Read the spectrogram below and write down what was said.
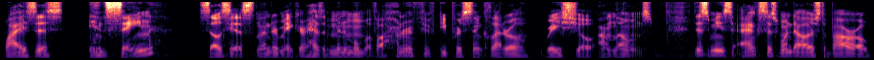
Why is this insane? Celsius Lender Maker has a minimum of 150% collateral ratio on loans. This means to access $1 to borrow,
